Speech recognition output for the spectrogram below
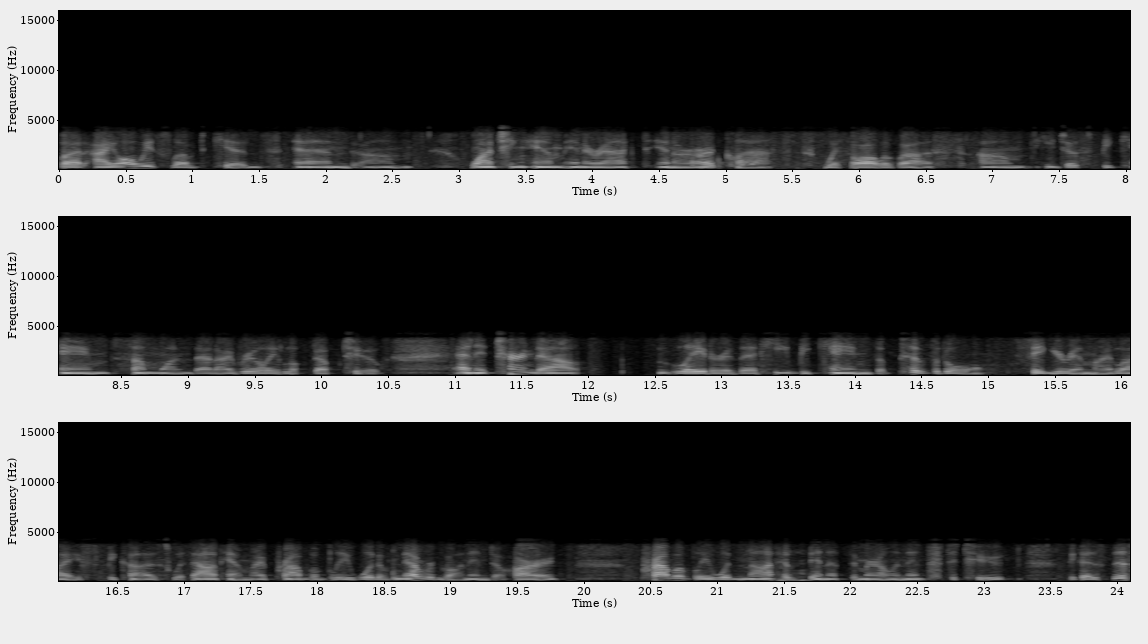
But I always loved kids, and um, watching him interact in our art class with all of us um, he just became someone that I really looked up to. And it turned out later that he became the pivotal figure in my life because without him, I probably would have never gone into art, probably would not have been at the Maryland Institute because this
